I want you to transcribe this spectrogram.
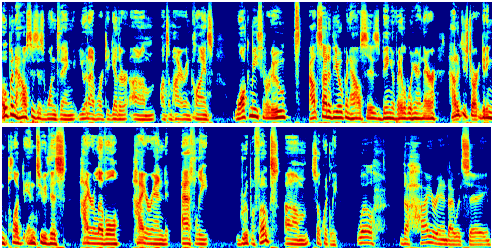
Open houses is one thing. You and I have worked together um, on some higher end clients. Walk me through outside of the open houses being available here and there. How did you start getting plugged into this higher level, higher end athlete group of folks um, so quickly? Well, the higher end, I would say,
